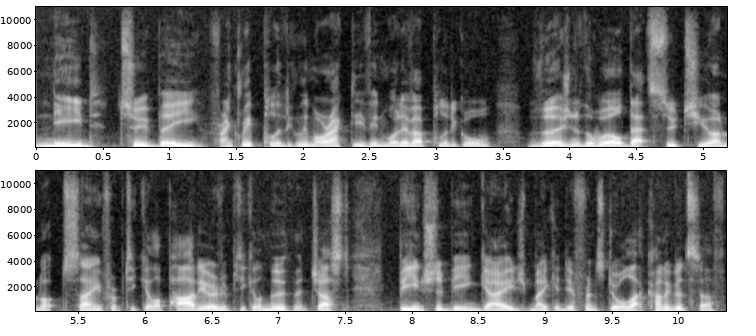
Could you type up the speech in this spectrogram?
need to be, frankly, politically more active in whatever political version of the world that suits you. I'm not saying for a particular party or a particular movement, just be interested, be engaged, make a difference, do all that kind of good stuff.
